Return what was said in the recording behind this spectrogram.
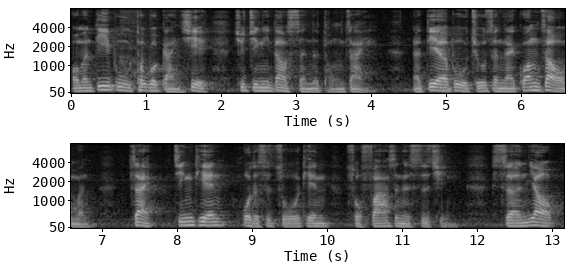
我们第一步透过感谢去经历到神的同在。那第二步，求神来光照我们，在今天或者是昨天所发生的事情，神要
